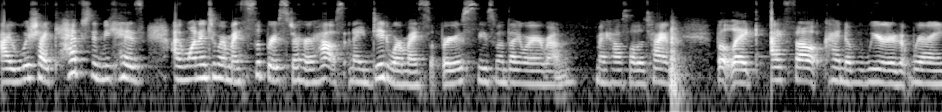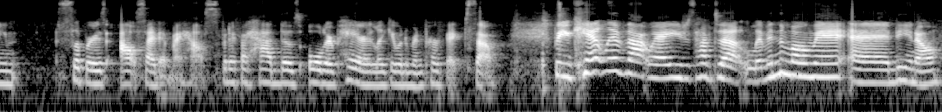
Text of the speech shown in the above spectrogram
I wish I kept them because I wanted to wear my slippers to her house and I did wear my slippers. These ones I wear around my house all the time. But like I felt kind of weird wearing slippers outside of my house. But if I had those older pair, like it would have been perfect. So, but you can't live that way. You just have to live in the moment and you know,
